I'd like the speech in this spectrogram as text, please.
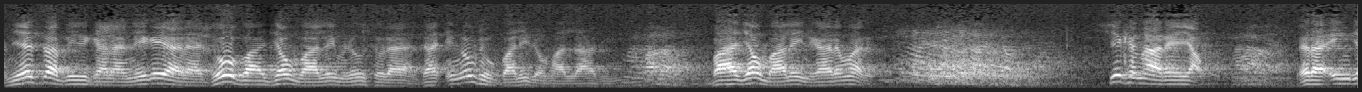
အမျက်စပ်ပြီးဒီကလာနေကြရတာတို့ဘာကြောင့်ပါလိမ့်မလို့ဆိုတာဒါအင်္ဂုတ္တပါဠိတော်မှာလာပြီဘာကြောင့်ပါလိမ့်ဒကာဓမ္မတို့ရှစ်ခဏတည်းရောက်အဲ့ဒါအိမ်ကြ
